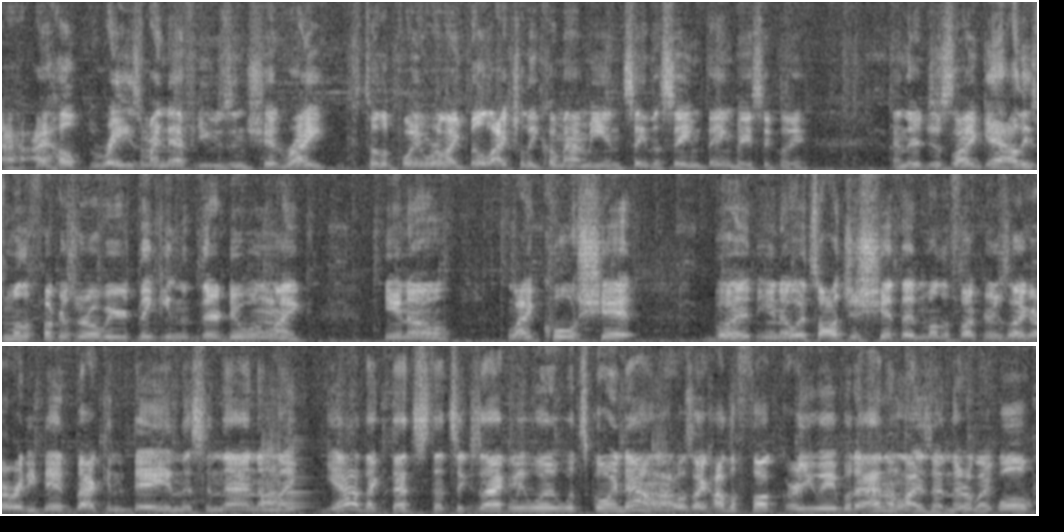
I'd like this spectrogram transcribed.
I, I helped raise my nephews and shit right to the point where like they'll actually come at me and say the same thing basically, and they're just like, yeah, all these motherfuckers are over here thinking that they're doing like, you know, like cool shit. But you know, it's all just shit that motherfuckers like already did back in the day, and this and that. And I'm uh-huh. like, yeah, like that's that's exactly what what's going down. I was like, how the fuck are you able to analyze that? And they're like, well,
